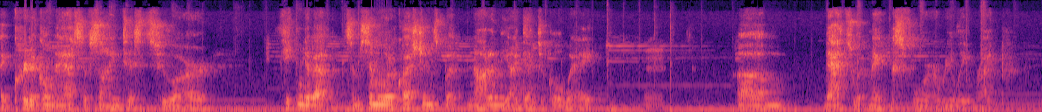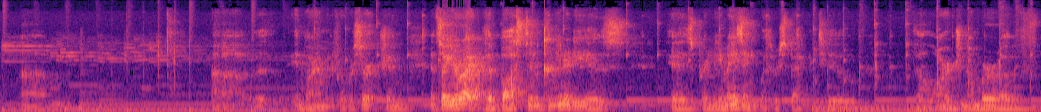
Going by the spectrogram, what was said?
a critical mass of scientists who are thinking about some similar questions, but not in the identical way. Mm. Um, that's what makes for a really ripe um, uh, environment for research. And, and so you're right, the Boston community is is pretty amazing with respect to the large number of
